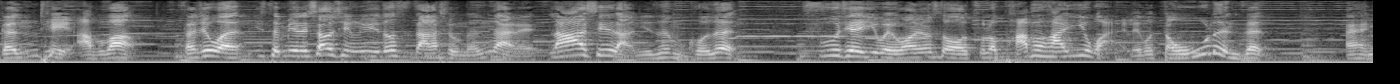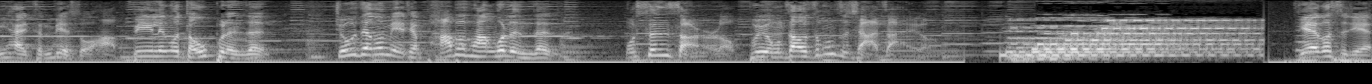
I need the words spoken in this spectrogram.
跟帖 UP 榜上去问你身边的小情侣都是咋个秀恩爱的？哪些让你忍无可忍？福建一位网友说，除了啪啪啪以外的我都能忍。哎，你还真别说哈，别的我都不能忍，就在我面前啪啪啪我能忍，我省事儿了，不用找种子下载了。第二个事件，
